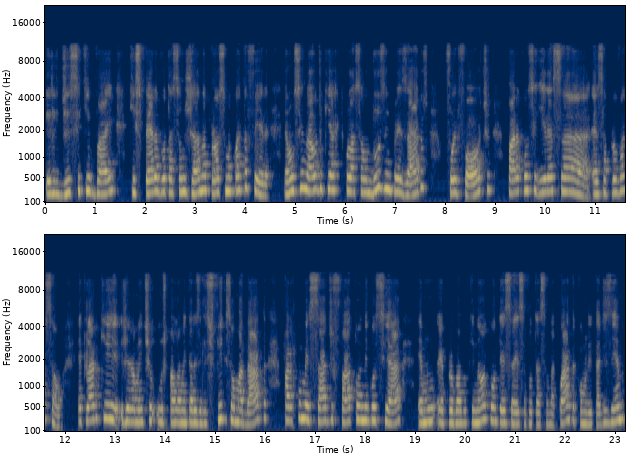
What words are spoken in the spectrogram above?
Ele disse que vai, que espera a votação já na próxima quarta-feira. É um sinal de que a articulação dos empresários foi forte, para conseguir essa, essa aprovação. É claro que geralmente os parlamentares eles fixam uma data para começar de fato a negociar. É, é provável que não aconteça essa votação na quarta, como ele está dizendo,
